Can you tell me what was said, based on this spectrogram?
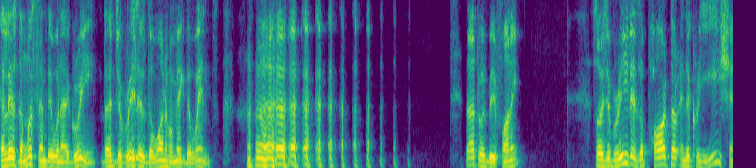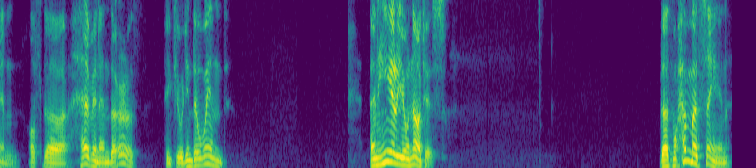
unless the Muslim they want to agree that Jibril is the one who make the winds that would be funny. So Jibril is a partner in the creation of the heaven and the earth including the wind. And here you notice that Muhammad saying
